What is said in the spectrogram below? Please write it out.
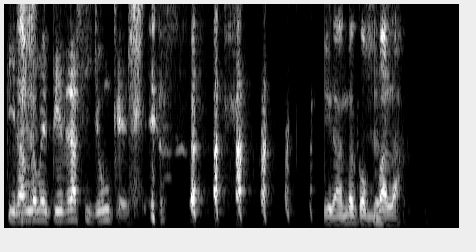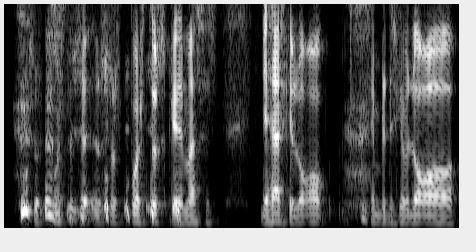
tirándome piedras y yunques. tirando con bala. Esos puestos, esos puestos que además es- ya sabes que luego siempre tienes que luego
